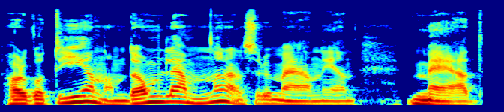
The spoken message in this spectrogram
har gått igenom. De lämnar alltså Rumänien med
